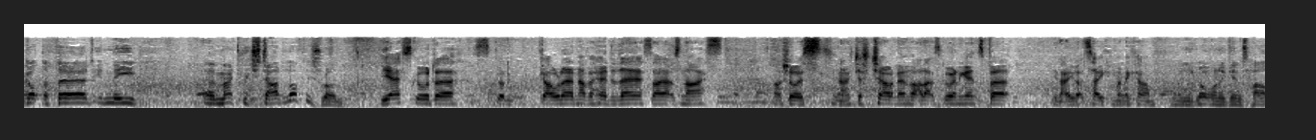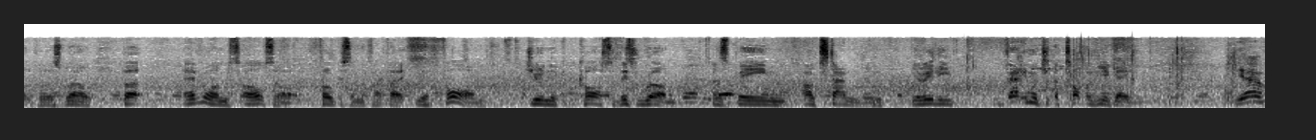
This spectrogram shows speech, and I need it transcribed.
got the third in the uh, match which started off this run. Yeah, scored a scored a goal there, another header there, so that's nice. Not sure it's you know just Cheltenham that I like scoring against, but you know you got to take them when they come. And you got one against Hartlepool as well. But everyone's also focused on the fact that your form during the course of this run has been outstanding. You're really very much at the top of your game. Yeah,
